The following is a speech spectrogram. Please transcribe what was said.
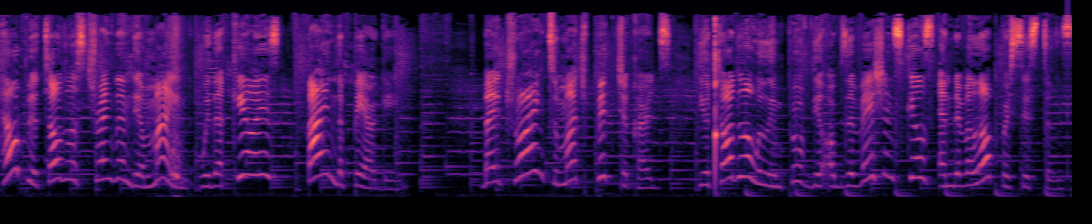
Help your toddler strengthen their mind with Akili's Find the Pair game. By trying to match picture cards, your toddler will improve their observation skills and develop persistence.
